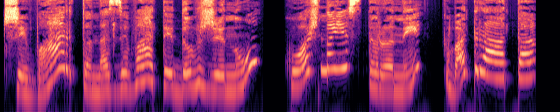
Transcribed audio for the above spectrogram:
чи варто називати довжину кожної сторони квадрата.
